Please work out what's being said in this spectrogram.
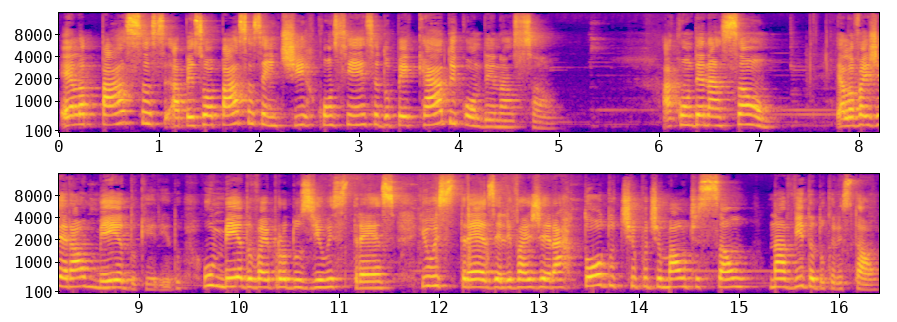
ela passa, a pessoa passa a sentir consciência do pecado e condenação. A condenação, ela vai gerar o medo, querido. O medo vai produzir o estresse, e o estresse ele vai gerar todo tipo de maldição na vida do cristão.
